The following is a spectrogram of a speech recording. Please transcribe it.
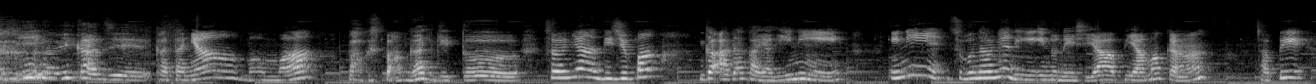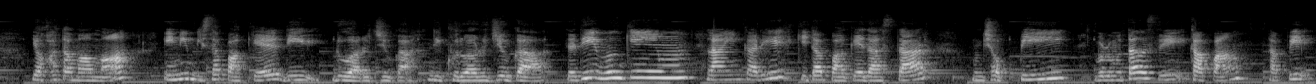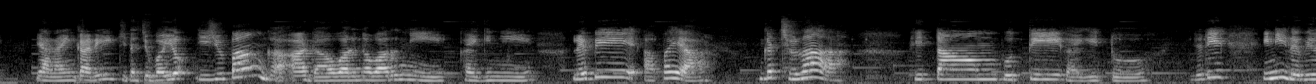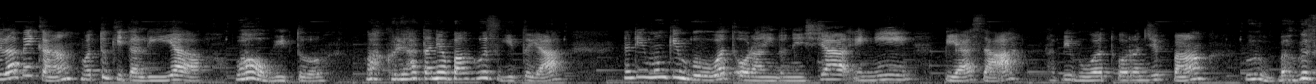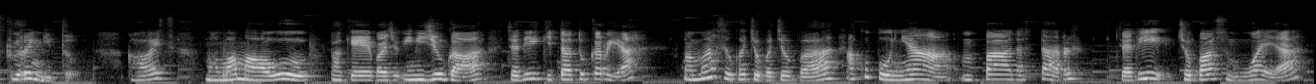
じ。いい感じ。katanya mama bagus banget gitu soalnya di Jepang nggak ada kayak gini ini sebenarnya di Indonesia piyama kan tapi ya kata mama ini bisa pakai di luar juga di keluar juga. Jadi mungkin lain kali kita pakai daster Shopee belum tahu sih kapan tapi ya lain kali kita coba yuk. Di Jepang nggak ada warna-warni kayak gini. Lebih apa ya nggak cerah hitam putih kayak gitu. Jadi ini lebih rapi kan waktu kita lihat wow gitu. Wah kelihatannya bagus gitu ya. Jadi mungkin buat orang Indonesia ini biasa tapi buat orang Jepang uh bagus keren gitu. Guys mama mau pakai baju ini juga. Jadi kita tukar ya. Mama suka coba-coba. Aku punya empat daftar. Jadi coba semua ya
